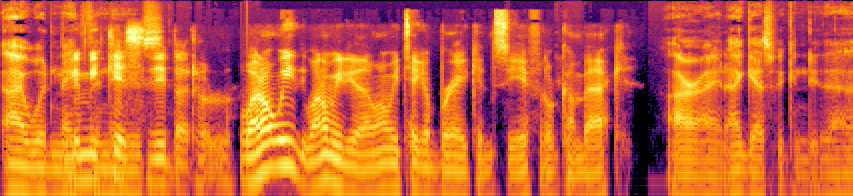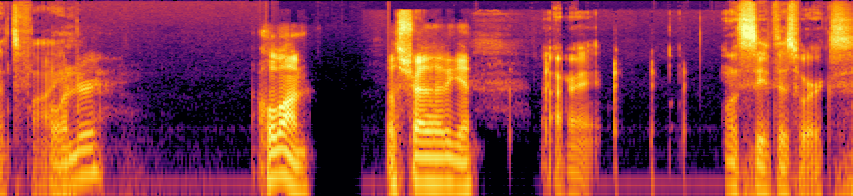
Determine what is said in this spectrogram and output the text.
I would make Let me the kiss news. the butthole. Why don't we? Why don't we do that? Why don't we take a break and see if it'll come back? All right, I guess we can do that. That's fine. I wonder. Hold on. Let's try that again. All right, let's see if this works.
